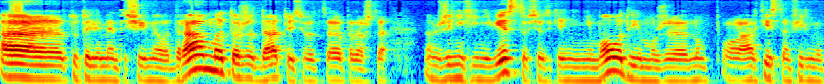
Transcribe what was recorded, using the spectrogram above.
А, тут элемент еще и мелодрамы тоже, да, то есть вот э, потому что жених и невеста, все-таки они не молоды, им уже, ну, артистам фильма,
